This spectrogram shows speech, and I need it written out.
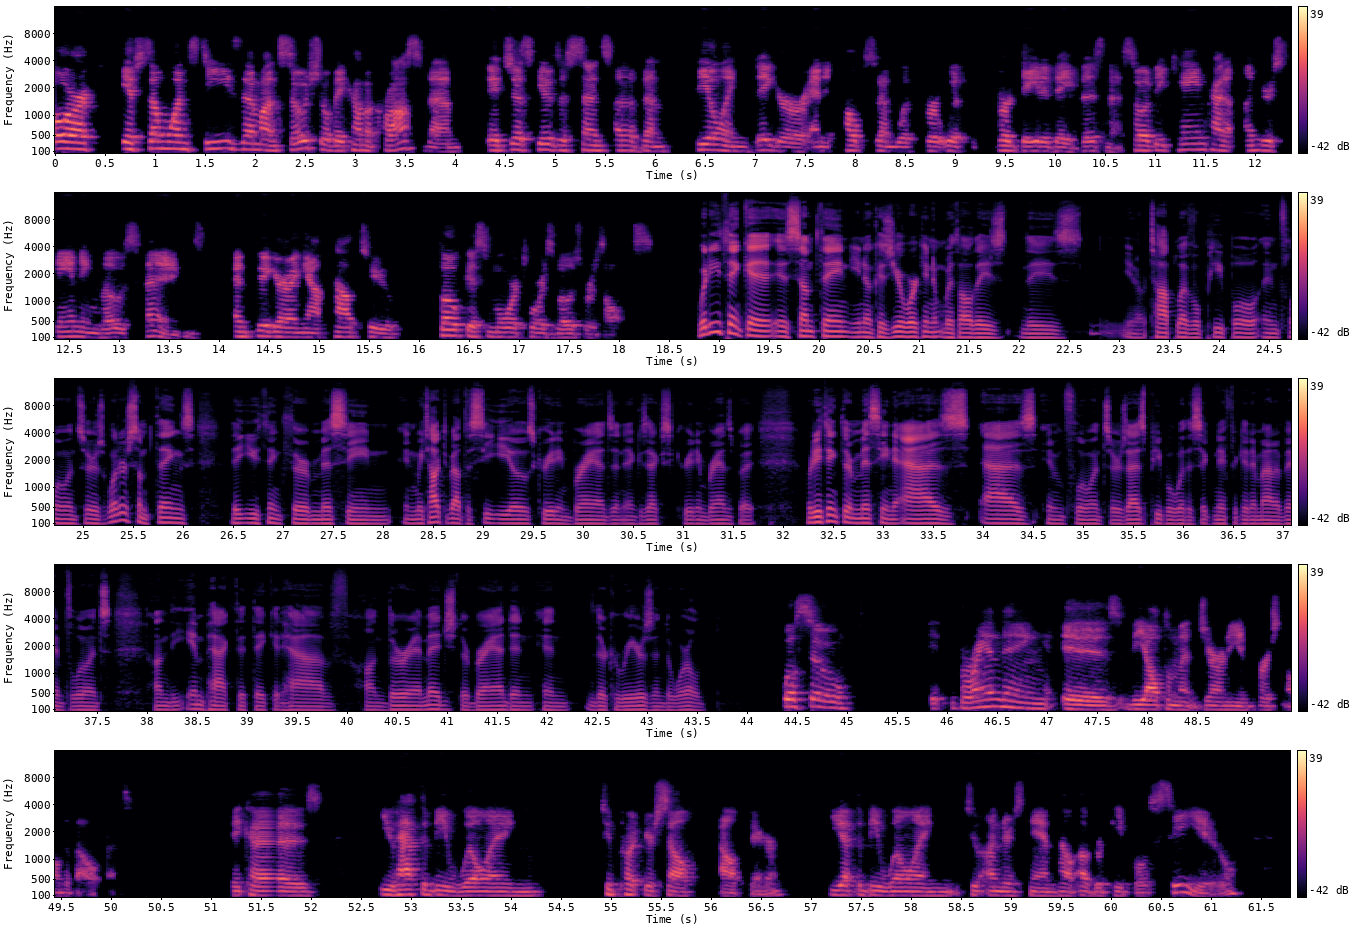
Or if someone sees them on social, they come across them, it just gives a sense of them feeling bigger and it helps them with for with their day-to-day business. So it became kind of understanding those things and figuring out how to focus more towards those results. What do you think is something you know? Because you're working with all these these you know top level people, influencers. What are some things that you think they're missing? And we talked about the CEOs creating brands and execs creating brands, but what do you think they're missing as as influencers, as people with a significant amount of influence on the impact that they could have on their image, their brand, and and their careers in the world? Well, so it, branding is the ultimate journey in personal development because you have to be willing to put yourself out there. You have to be willing to understand how other people see you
